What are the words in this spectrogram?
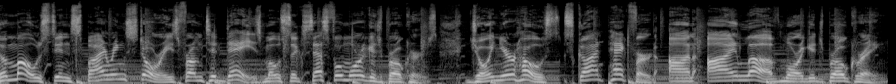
The most inspiring stories from today's most successful mortgage brokers. Join your host, Scott Peckford, on I Love Mortgage Brokering.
